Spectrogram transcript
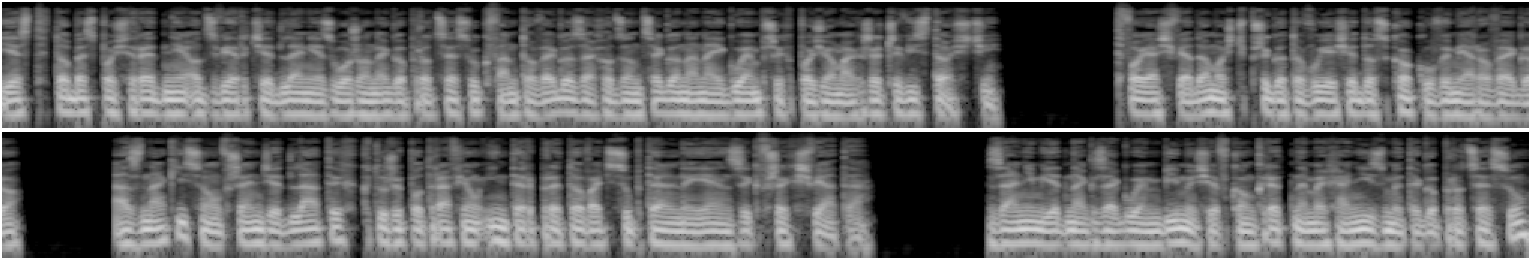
Jest to bezpośrednie odzwierciedlenie złożonego procesu kwantowego zachodzącego na najgłębszych poziomach rzeczywistości. Twoja świadomość przygotowuje się do skoku wymiarowego, a znaki są wszędzie dla tych, którzy potrafią interpretować subtelny język wszechświata. Zanim jednak zagłębimy się w konkretne mechanizmy tego procesu,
